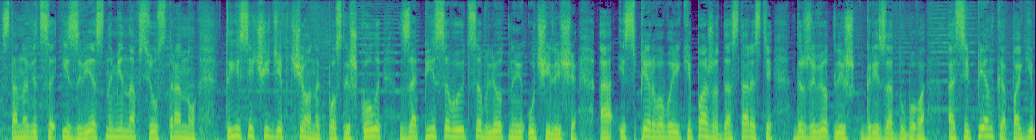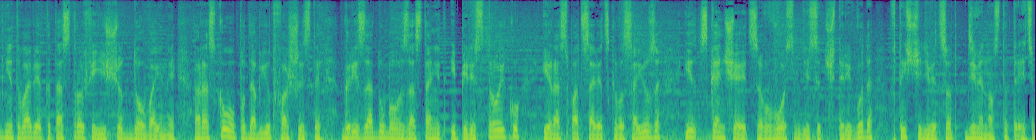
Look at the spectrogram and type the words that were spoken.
становятся известными на всю страну. Тысячи девчонок после школы записываются в летные училища, а из первого экипажа до старости доживет лишь Гризодубова. Осипенко погибнет в авиакатастрофе еще до войны. Роскову подобьют фашисты. Гризодубова застанет и перестройку, и распад Советского Советского Союза и скончается в 84 года в 1993.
